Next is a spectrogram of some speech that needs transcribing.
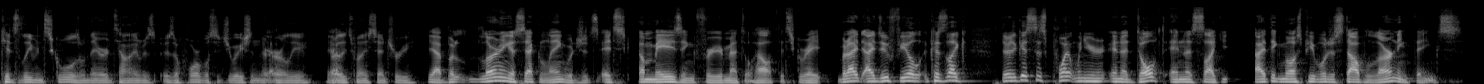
kids leaving schools when they were Italian was, was a horrible situation in the early Yeah. early 20th century. Yeah, but learning a second language, it's it's amazing for your mental health. It's great. But I, I do feel because like there gets this point when you're an adult and it's like I think most people just stop learning things.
